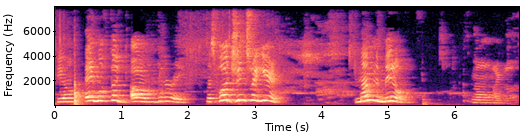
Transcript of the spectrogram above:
Yeah. Hey, move the um Gatorade. Let's put drinks right here. Not in the middle. Oh my god.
